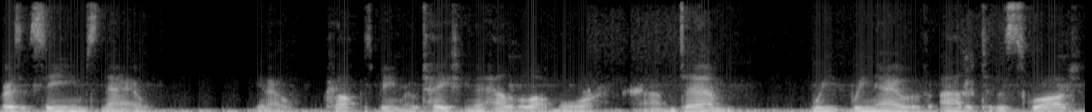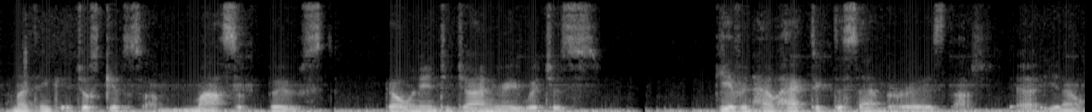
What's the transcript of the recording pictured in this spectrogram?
Whereas it seems now, you know, Klopp has been rotating a hell of a lot more and um, we we now have added to the squad and I think it just gives us a massive boost going into January, which is given how hectic December is, that uh, you know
